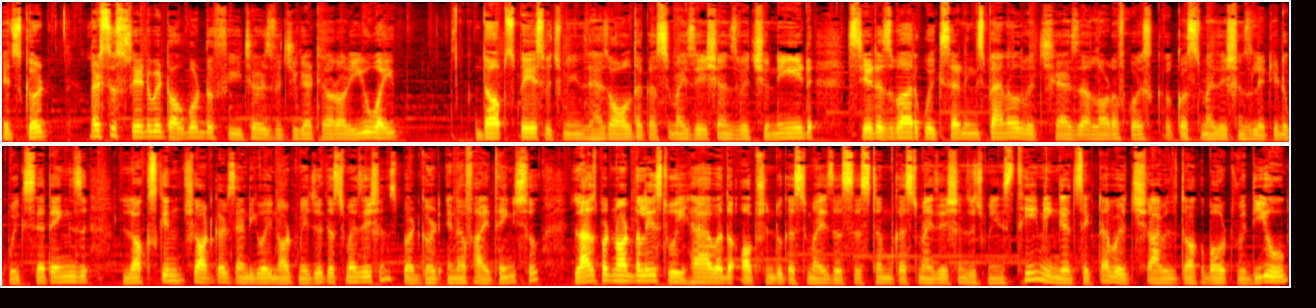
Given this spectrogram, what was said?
It's good. Let's just straight away talk about the features which you get here or UI Derp space which means has all the customizations which you need. Status bar quick settings panel which has a lot of customizations related to quick settings. Lock skin shortcuts and UI not major customizations but good enough I think so. Last but not the least we have the option to customize the system customizations which means theming etc which I will talk about with you.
